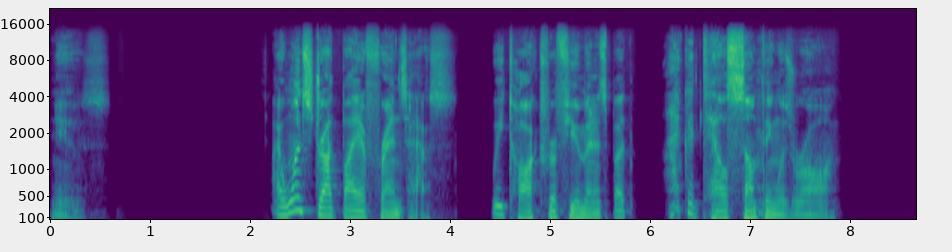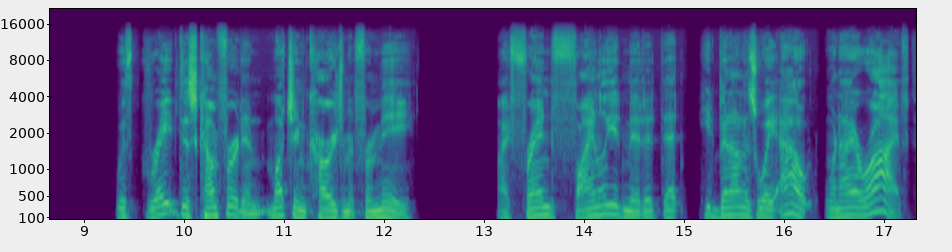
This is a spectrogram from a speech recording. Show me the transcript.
news. I once dropped by a friend's house. We talked for a few minutes, but I could tell something was wrong. With great discomfort and much encouragement for me, my friend finally admitted that he'd been on his way out when I arrived,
